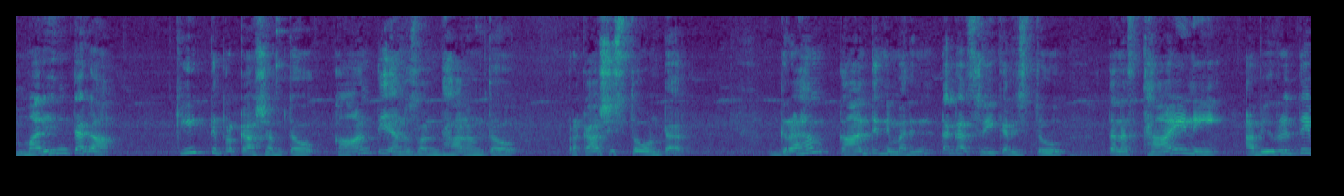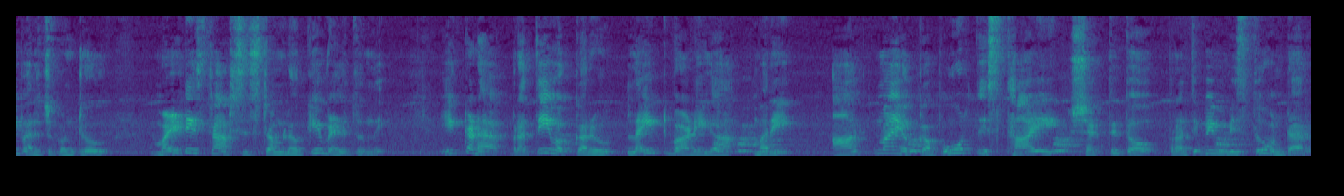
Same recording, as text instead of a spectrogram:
మరింతగా కీర్తి ప్రకాశంతో కాంతి అనుసంధానంతో ప్రకాశిస్తూ ఉంటారు. గ్రహం కాంతిని మరింతగా స్వీకరిస్తూ తన స్థాయిని అభివృద్ధి పరుచుకుంటూ మల్టీ స్టార్ సిస్టంలోకి వెళుతుంది. ఇక్కడ ప్రతి ఒక్కరూ లైట్ బాడీగా మరి ఆత్మ యొక్క పూర్తి స్థాయి శక్తితో ప్రతిబింబిస్తూ ఉంటారు.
